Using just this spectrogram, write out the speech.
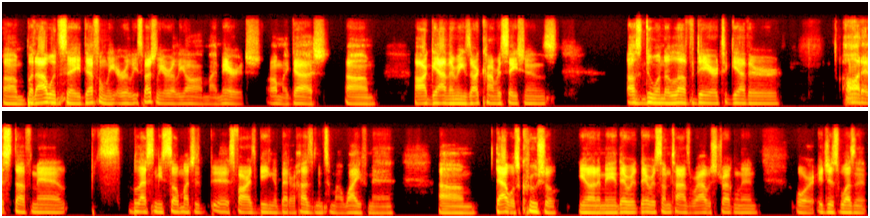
Um, but I would say definitely early, especially early on, my marriage. Oh my gosh. Um, our gatherings, our conversations, us doing the love dare together, all that stuff, man, blessed me so much as, as far as being a better husband to my wife, man. Um, that was crucial. You know what I mean? There were there were some times where I was struggling or it just wasn't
